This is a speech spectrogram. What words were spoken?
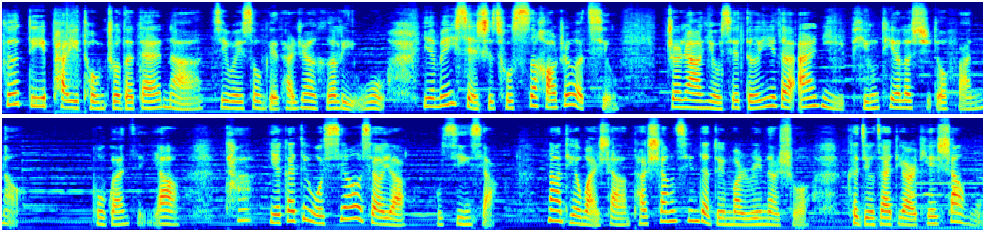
戈迪帕一同住的戴安娜既未送给他任何礼物，也没显示出丝毫热情。这让有些得意的安妮平添了许多烦恼。不管怎样，他也该对我笑笑呀！我心想。那天晚上，他伤心地对 Marina 说。可就在第二天上午，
